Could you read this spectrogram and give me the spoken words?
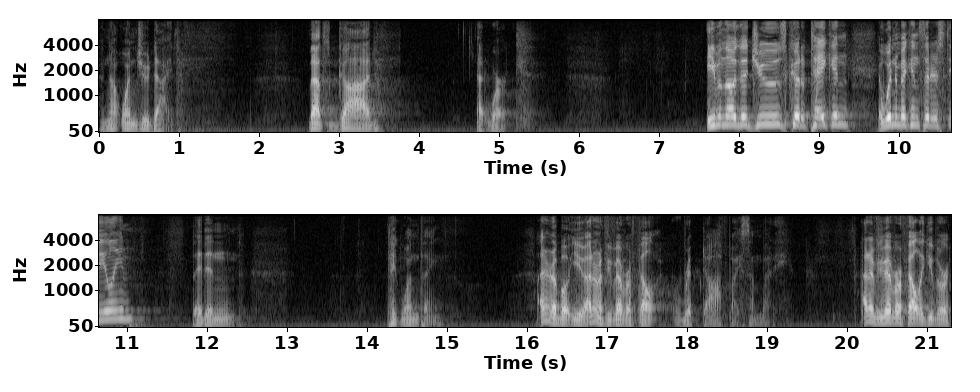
and not one Jew died. That's God at work. Even though the Jews could have taken, it wouldn't have been considered stealing, they didn't take one thing. I don't know about you. I don't know if you've ever felt ripped off by somebody. I don't know if you've ever felt like you were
